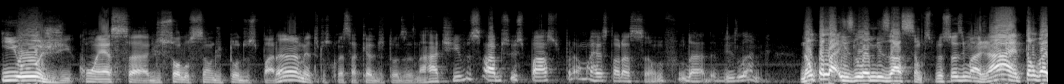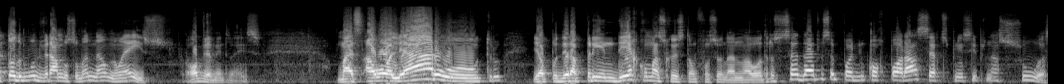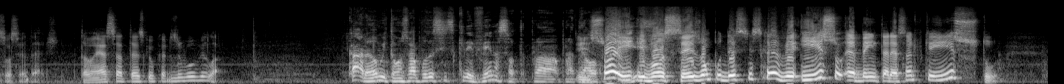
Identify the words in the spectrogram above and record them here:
e hoje, com essa dissolução de todos os parâmetros, com essa queda de todas as narrativas, abre-se o espaço para uma restauração fundada via islâmica. Não pela islamização, que as pessoas imaginam, ah, então vai todo mundo virar muçulmano. Não, não é isso. Obviamente não é isso. Mas ao olhar o outro e ao poder aprender como as coisas estão funcionando na outra sociedade, você pode incorporar certos princípios na sua sociedade. Então essa é a tese que eu quero desenvolver lá. Caramba, então você vai poder se inscrever nessa pra, pra ter Isso aí, e vocês vão poder se inscrever. E isso é bem interessante porque isto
